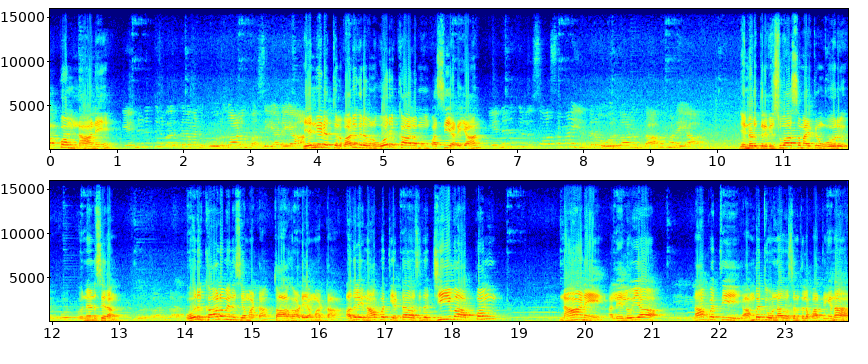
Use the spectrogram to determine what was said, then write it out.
அப்பம் நானே என்னிடத்தில் வருகிறவன் ஒரு காலமும் பசி அடையான் என்னிடத்தில் விசுவாசமா இருக்கிற ஒரு என்ன செய்றாங்க ஒரு காலம் என்ன செய்ய மாட்டான்? தாகம் அடைய மாட்டான். அதுல நாற்பத்தி எட்டாவது வசனத்துல ஜீவ அப்பம் நானே. அல்லேலூயா. நாற்பத்தி ஐம்பத்தி ஒன்னாவது வசனத்துல பார்த்தீங்கன்னா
